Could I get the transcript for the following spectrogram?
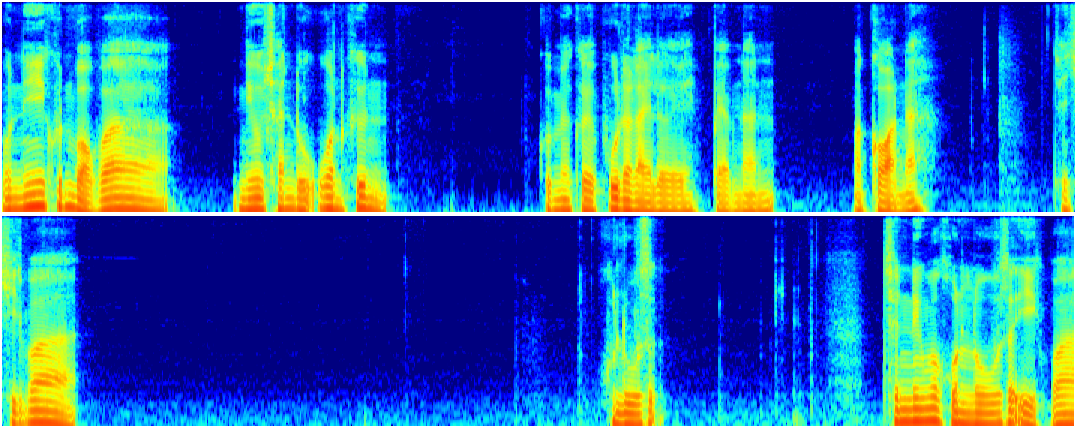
วันนี้คุณบอกว่านิ้วฉันดูอ้วนขึ้น คุณไม่เคยพูดอะไรเลย แบบนั้นมาก่อนนะ ฉันคิดว่า คุณรู้สึก ฉันนึกว่าคุณรู้ซะอีกว่า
